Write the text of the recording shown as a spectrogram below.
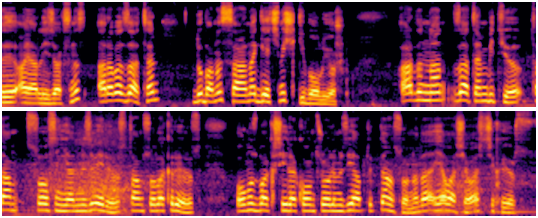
e, ayarlayacaksınız. Araba zaten dubanın sağına geçmiş gibi oluyor. Ardından zaten bitiyor. Tam sol sinyalimizi veriyoruz. Tam sola kırıyoruz. Omuz bakışıyla kontrolümüzü yaptıktan sonra da yavaş yavaş çıkıyoruz.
